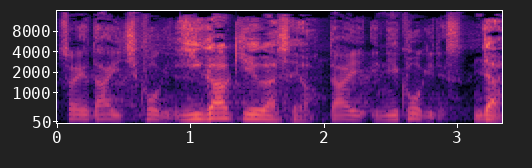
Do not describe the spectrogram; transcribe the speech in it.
それが第一講義です 이가 기억하세요. 第二講義です 이제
